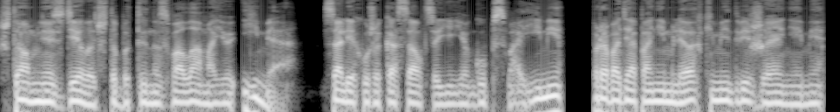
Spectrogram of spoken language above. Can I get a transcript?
«Что мне сделать, чтобы ты назвала мое имя?» Салех уже касался ее губ своими, проводя по ним легкими движениями,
